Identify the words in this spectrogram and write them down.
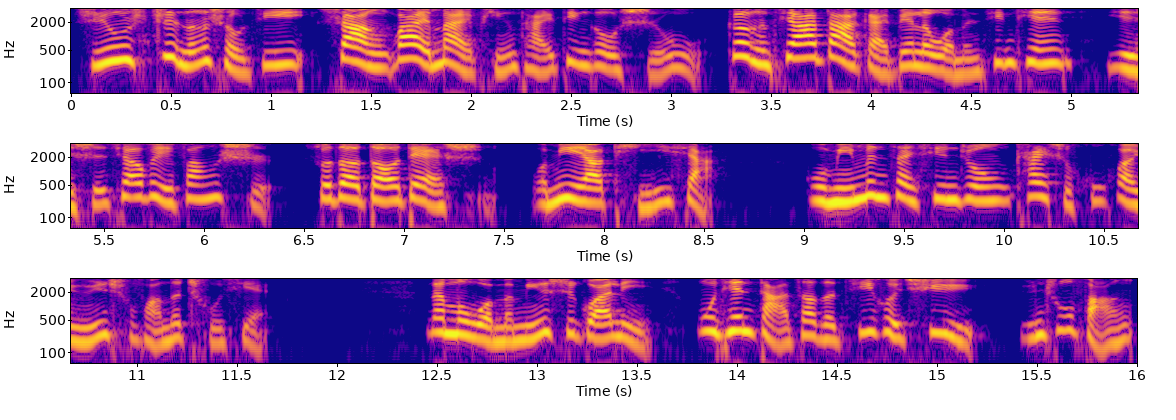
使用智能手机上外卖平台订购食物，更加大改变了我们今天饮食消费方式。说到 DoorDash，我们也要提一下，股民们在心中开始呼唤云厨房的出现。那么，我们明石管理目前打造的机会区域云厨房，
